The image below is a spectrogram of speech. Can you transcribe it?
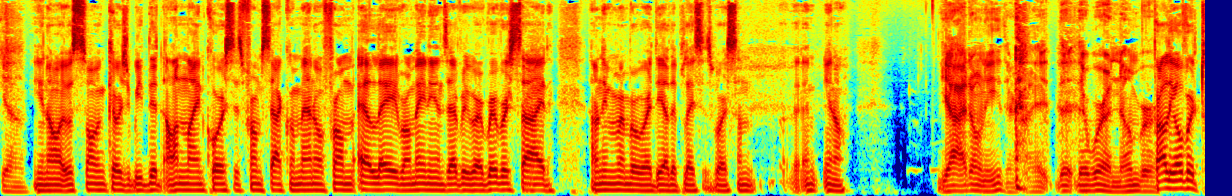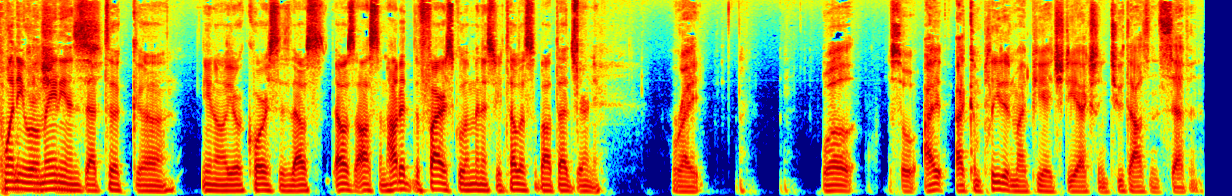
Yeah. You know it was so encouraging. We did online courses from sacramento from la romanians everywhere riverside. I don't even remember where the other places were. Some you know. Yeah i don't either. I, there, there, were a number probably over 20 romanians that took uh, you know your courses. That was that was awesome. How did the fire school of ministry tell us about that journey? Right well, so I, I completed my PhD actually in 2007.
